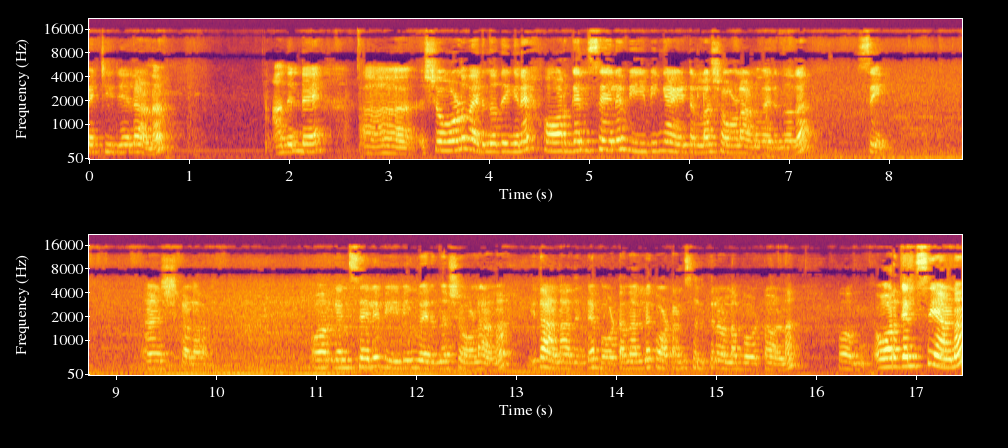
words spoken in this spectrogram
മെറ്റീരിയലാണ് അതിന്റെ ഷോൾ വരുന്നത് ഇങ്ങനെ ഓർഗൻസയിൽ വീവിങ് ആയിട്ടുള്ള ഷോളാണ് വരുന്നത്. See ash colour. ഓർഗൻസയിൽ വീവിങ് വരുന്ന ഷോളാണ്. ഇതാണ് അതിന്റെ ബോട്ട നല്ല കോട്ടൺ സിൽക്കിലുള്ള ബോട്ടമാണ് ഓർഗൻസയാണ്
